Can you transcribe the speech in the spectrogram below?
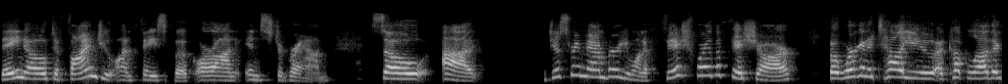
They know to find you on Facebook or on Instagram. So uh, just remember, you want to fish where the fish are, but we're going to tell you a couple other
